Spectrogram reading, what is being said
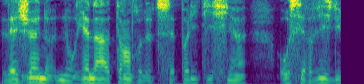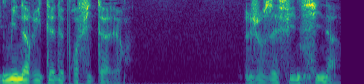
les jeunes n'ont rien à attendre de ces politiciens au service d'une minorité de profiteurs. Joséphine Sina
